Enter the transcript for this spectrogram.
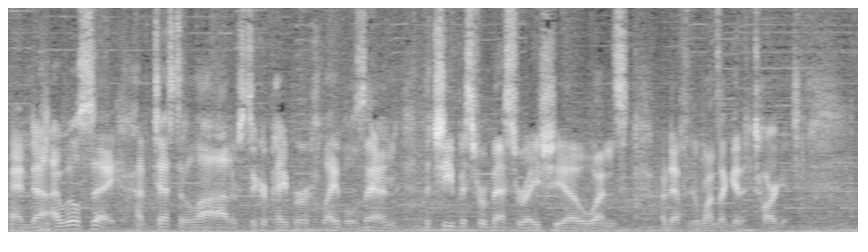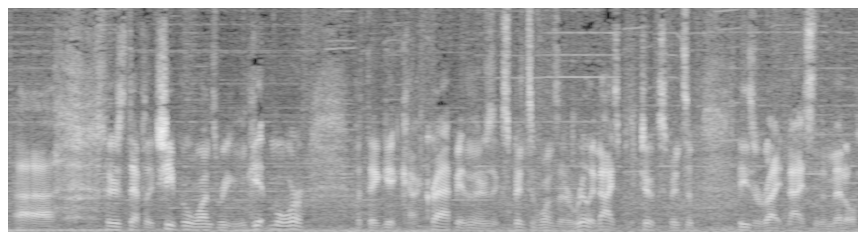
And uh, I will say, I've tested a lot of sticker paper labels, and the cheapest for best ratio ones are definitely the ones I get at Target. Uh, there's definitely cheaper ones where you can get more, but they get kind of crappy. And then there's expensive ones that are really nice, but they're too expensive. These are right nice in the middle.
